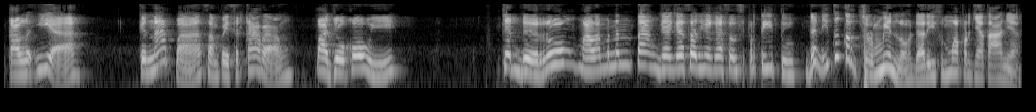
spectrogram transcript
Kalau iya, kenapa sampai sekarang Pak Jokowi cenderung malah menentang gagasan-gagasan seperti itu? Dan itu tercermin loh dari semua pernyataannya.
